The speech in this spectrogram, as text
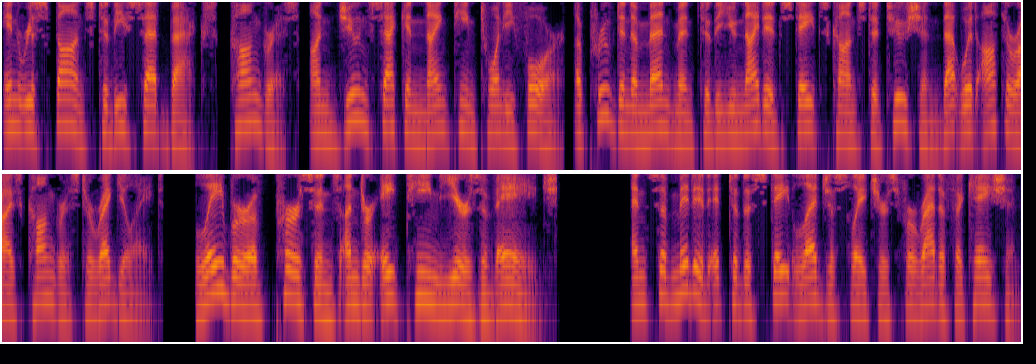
In response to these setbacks, Congress, on June 2, 1924, approved an amendment to the United States Constitution that would authorize Congress to regulate labor of persons under 18 years of age, and submitted it to the state legislatures for ratification.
